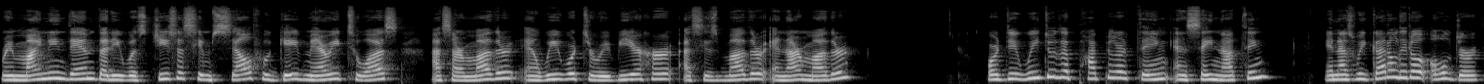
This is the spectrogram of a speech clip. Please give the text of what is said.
reminding them that it was Jesus himself who gave Mary to us as our mother and we were to revere her as his mother and our mother? Or did we do the popular thing and say nothing? And as we got a little older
